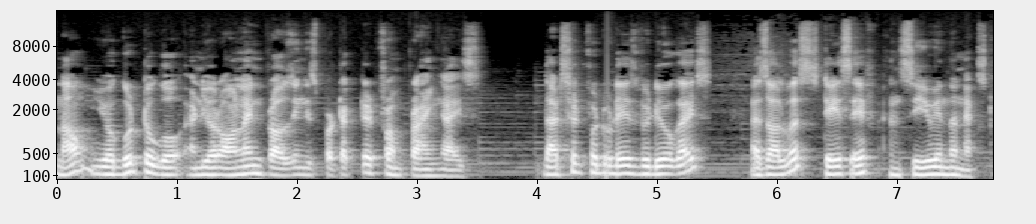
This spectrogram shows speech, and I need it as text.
Now you're good to go and your online browsing is protected from prying eyes. That's it for today's video guys. As always, stay safe and see you in the next one.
